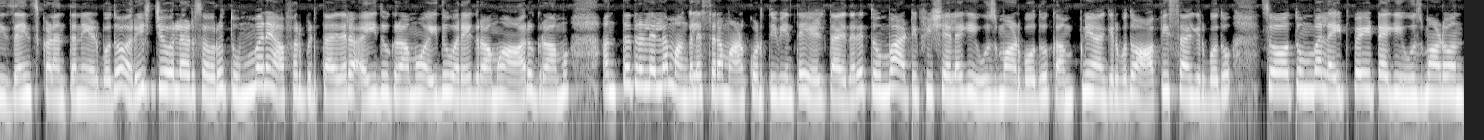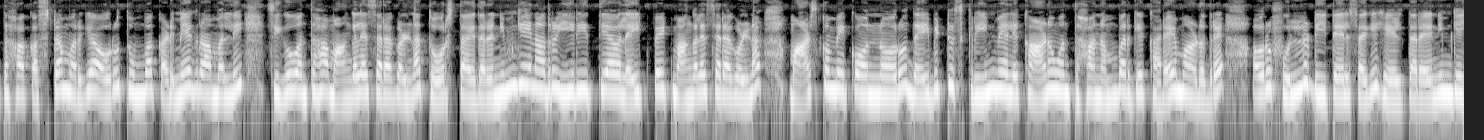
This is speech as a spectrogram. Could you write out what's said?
ಡಿಸೈನ್ಸ್ಗಳಂತಲೇ ಹೇಳ್ಬೋದು. ಹರೀಶ್ ಜ್ಯುವೆಲರ್ಸ್ ಅವರು ತುಂಬಾ ಆಫರ್ ಬಿಡ್ತಾ ಇದ್ದಾರೆ. ಐದು ಗ್ರಾಮು, ಐದೂವರೆ ಗ್ರಾಮು, ಆರು ಗ್ರಾಮು, ಅಂಥದ್ರಲ್ಲೆಲ್ಲ ಮಾಂಗಲ್ಯ ಸರ ಮಾಡ್ಕೊಡ್ತೀವಿ ಅಂತ ಹೇಳ್ತಾ ಇದ್ದಾರೆ. ತುಂಬ ಆರ್ಟಿಫಿಷಿಯಲ್ ಆಗಿ ಯೂಸ್ ಮಾಡ್ಬೋದು ಕಂಪ್ನಿ ಆಗಿರ್ಬೋದು ಆಫೀಸ್ ಆಗಿರ್ಬೋದು. ಸೊ ತುಂಬ ಲೈಟ್ ವೆಯ್ಟ್ ಆಗಿ ಯೂಸ್ ಮಾಡುವಂತಹ ಕಸ್ಟಮರ್ಗೆ ಅವರು ತುಂಬ ಕಡಿಮೆ ಗ್ರಾಮಲ್ಲಿ ಸಿಗುವಂತಹ ಮಾಂಗಲ್ಯ ಸರಗಳನ್ನ ತೋರಿಸ್ತಾ ಇದ್ದಾರೆ. ನಿಮಗೇನಾದರೂ ಈ ರೀತಿಯ ಲೈಟ್ ವೆಯ್ಟ್ ಮಾಂಗಲ್ಯ ಸರಗಳನ್ನ ಮಾಡಿಸ್ಕೊಬೇಕು ಅನ್ನೋರು ದಯವಿಟ್ಟು ಸ್ಕ್ರೀನ್ ಮೇಲೆ ಕಾಣುವಂತಹ ನಂಬರ್ಗೆ ಕರೆ ಮಾಡಿದ್ರೆ ಅವರು ಫುಲ್ ಡೀಟೇಲ್ಸ್ ಆಗಿ ಹೇಳ್ತಾರೆ. ನಿಮಗೆ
